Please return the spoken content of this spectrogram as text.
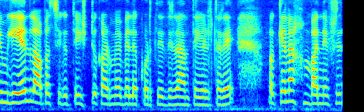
ನಿಮ್ಗೆ ಏನು ಲಾಭ ಸಿಗುತ್ತೆ? ಇಷ್ಟು ಕಡಿಮೆ ಬೆಲೆ ಕೊಡ್ತಿದ್ದೀರಾ? ಅಂತ ಹೇಳ್ತಾರೆ. ಓಕೆನಾ ಬನ್ನಿ ಫ್ರೆಂಡ್ಸ್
